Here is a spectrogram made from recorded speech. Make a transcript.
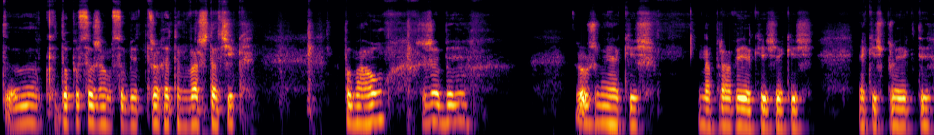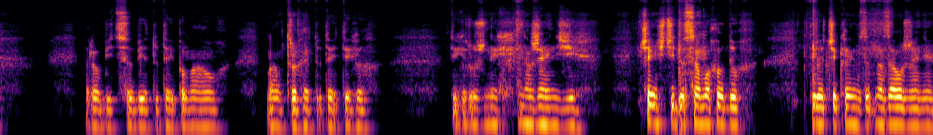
Tak, doposażam sobie trochę ten warsztacik pomału, żeby różne jakieś naprawy, jakieś, jakieś, jakieś projekty robić sobie tutaj pomału. Mam trochę tutaj tego, tych różnych narzędzi, części do samochodu, które czekają na założenie.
